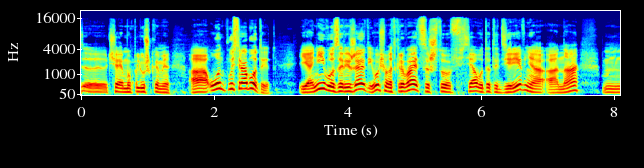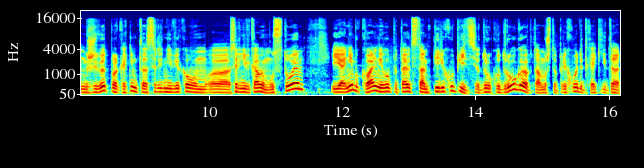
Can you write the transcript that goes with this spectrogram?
э, чаем и плюшками, а он пусть работает. И они его заряжают, и, в общем, открывается, что вся вот эта деревня, она живет по каким-то средневековым, э, средневековым устоям, и они буквально его пытаются там перекупить друг у друга, потому что приходят какие-то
